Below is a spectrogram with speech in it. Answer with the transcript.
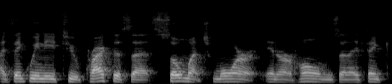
i think we need to practice that so much more in our homes and i think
